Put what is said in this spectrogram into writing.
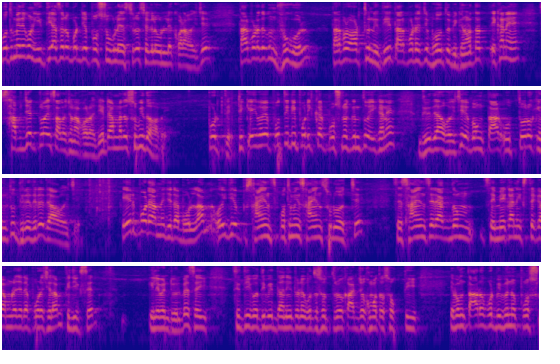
প্রথমে দেখুন ইতিহাসের ওপর যে প্রশ্নগুলো এসেছিল, সেগুলো উল্লেখ করা হয়েছে। তারপরে দেখুন ভূগোল, তারপর অর্থনীতি, তারপরে হচ্ছে ভৌত বিজ্ঞান। অর্থাৎ এখানে সাবজেক্ট ওয়াইজ আলোচনা করা হয়েছে, এটা আপনাদের সুবিধা হবে পড়তে। ঠিক এইভাবে প্রতিটি পরীক্ষার প্রশ্ন কিন্তু এইখানে ধীরে দেওয়া হয়েছে এবং তার উত্তরও কিন্তু ধীরে ধীরে দেওয়া হয়েছে। এরপরে আমি যেটা বললাম, ওই যে সায়েন্স প্রথমেই সায়েন্স শুরু হচ্ছে। সেই সায়েন্সের একদম, সেই মেকানিক্স থেকে আমরা যেটা পড়েছিলাম ফিজিক্সের ইলেভেন টুয়েলভে, সেই স্মৃতিগতিবিদ্যা নিউটনের গতিসূত্র কার্যক্ষমতা, শক্তি এবং তার উপর বিভিন্ন প্রশ্ন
